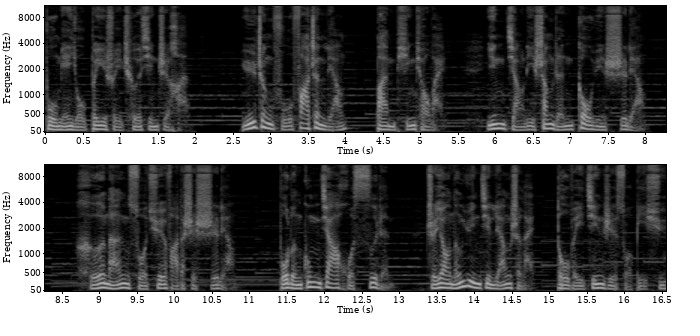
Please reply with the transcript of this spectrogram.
不免有杯水车薪之憾。于政府发赈粮、办平票外，应奖励商人购运食粮。河南所缺乏的是食粮，不论公家或私人，只要能运进粮食来，都为今日所必须。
